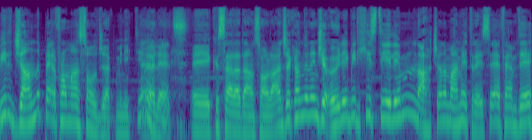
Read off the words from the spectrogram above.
Bir canlı performans olacak minik değil mi Evet. öyle? E, kısa aradan sonra. Ancak ondan önce öyle bir his diyelim. Ahçanam Ahmet RSFM'de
